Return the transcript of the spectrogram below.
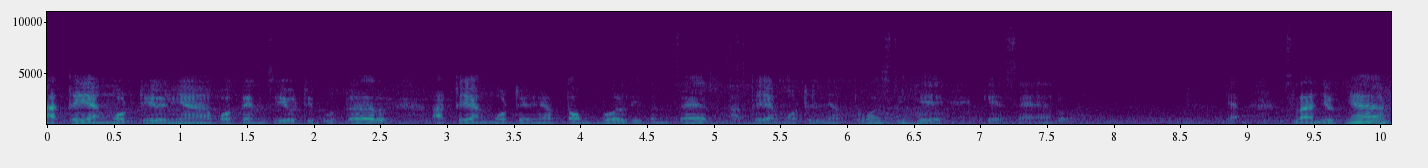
ada yang modelnya potensio diputar ada yang modelnya tombol dipencet ada yang modelnya tuas digeser. Ya selanjutnya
